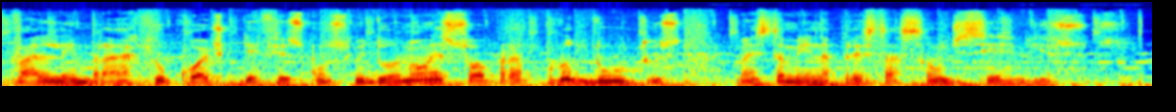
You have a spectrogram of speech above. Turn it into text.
Vale lembrar que o Código de Defesa do Consumidor não é só para produtos, mas também na prestação de serviços.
